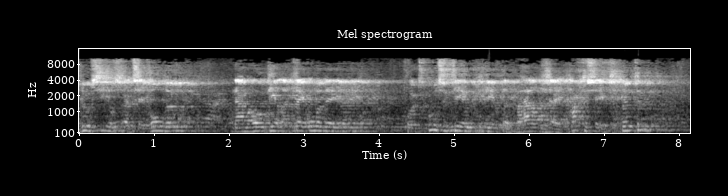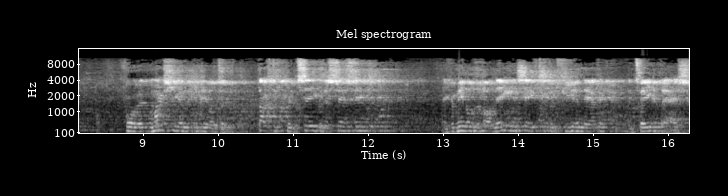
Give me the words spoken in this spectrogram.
Blue Seals uit Zeewolde. Namen ook deel aan twee onderdelen. Voor het concentrerende gedeelte behaalden zij 78 punten. Voor het marcherende gedeelte 80,67. Een gemiddelde van 79,34. Een tweede prijs.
